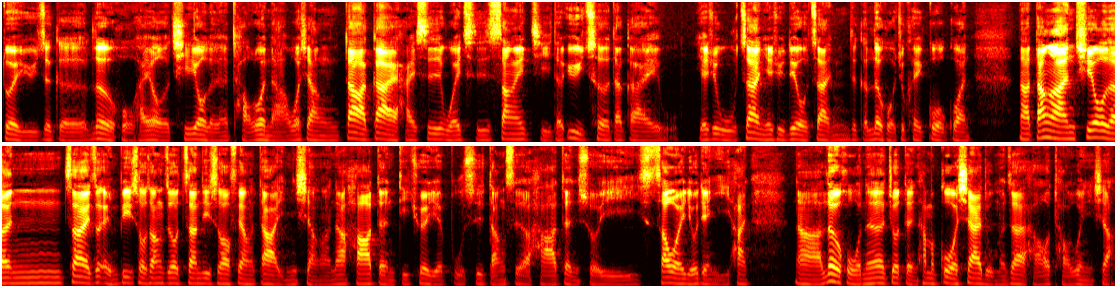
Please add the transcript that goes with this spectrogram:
对于这个热火还有七六人的讨论啊。我想大概还是维持上一集的预测，大概也许五战，也许六战，这个热火就可以过关。那当然，七六人在这 MB 受伤之后，战力受到非常大影响啊。那哈登的确也不是当时的哈登，所以稍微有点遗憾。那热火呢，就等他们过下一轮，我们再好好讨论一下。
